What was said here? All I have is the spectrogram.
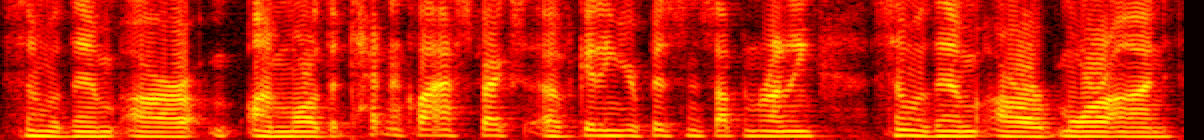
some of them are on more of the technical aspects of getting your business up and running, some of them are more on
